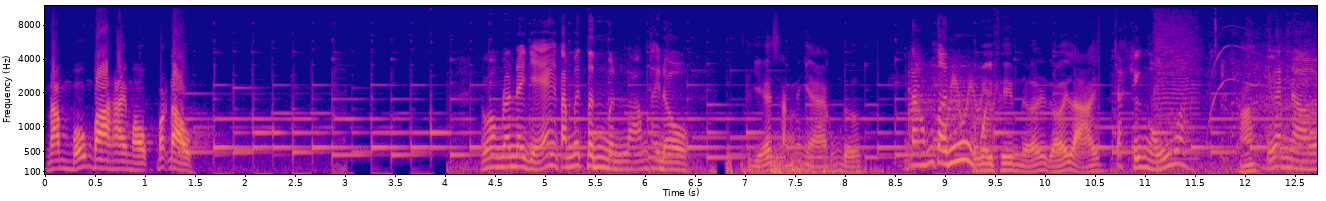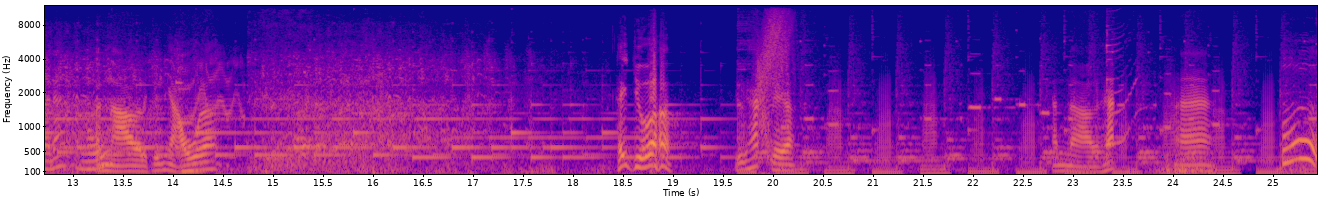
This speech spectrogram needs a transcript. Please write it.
Năm bốn ba hai một bắt đầu đúng không? Lên đây vẽ người ta mới tin mình là ông thầy đồ. Vẽ sẵn ở nhà cũng được. Người ta không tin. Quay phim để gửi lại. Chắc chữ ngủ quá. Hả? Chữ anh n rồi đó ngủ. Anh n là chữ nhậu đó. Thấy chưa? Chữ h kìa. Anh n h a. Ừ.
